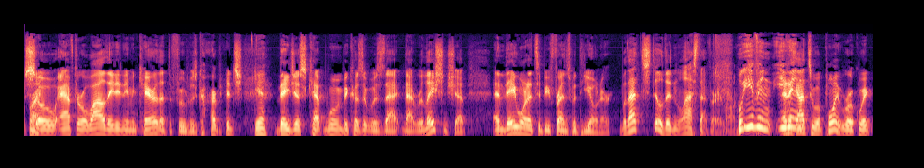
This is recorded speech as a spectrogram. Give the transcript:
So after a while, they didn't even care that the food was garbage. Yeah. they just kept wooing because it was that that relationship, and they wanted to be friends with the owner. Well, that still didn't last that very long. Well, even even and it got to a point real quick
